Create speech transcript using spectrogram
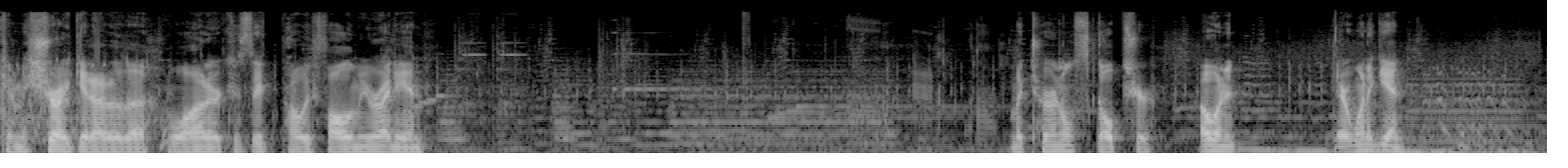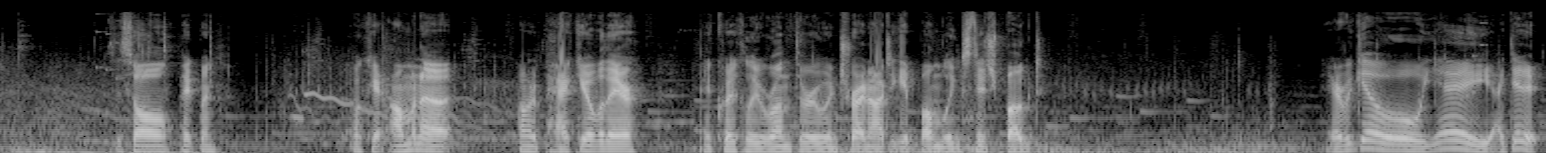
Gotta make sure I get out of the water, because they'd probably follow me right in. Maternal sculpture. Oh, and it there, one again. Is this all Pikmin? Okay, I'm gonna... I'm gonna pack you over there and quickly run through and try not to get bumbling snitch bugged. There we go! Yay! I did it!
